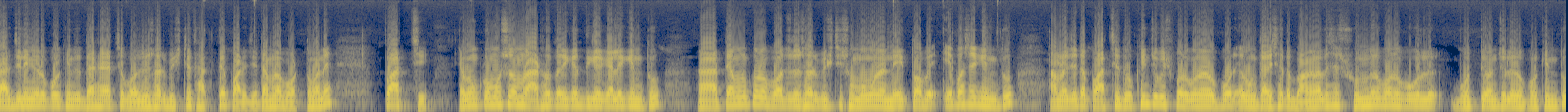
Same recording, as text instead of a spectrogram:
দার্জিলিংয়ের ওপর কিন্তু দেখা যাচ্ছে বজ্রঝড় বৃষ্টি থাকতে পারে, যেটা আমরা বর্তমানে পাচ্ছি। এবং ক্রমশ আমরা আঠেরো তারিখের দিকে গেলে কিন্তু তেমন কোনো বজ্রঝড়, বৃষ্টির সম্ভাবনা নেই। তবে এপাশে কিন্তু আমরা যেটা পাচ্ছি দক্ষিণ চব্বিশ পরগনার উপর এবং তার সাথে বাংলাদেশের সুন্দরবন উপকূলবর্তী অঞ্চলের ওপর কিন্তু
